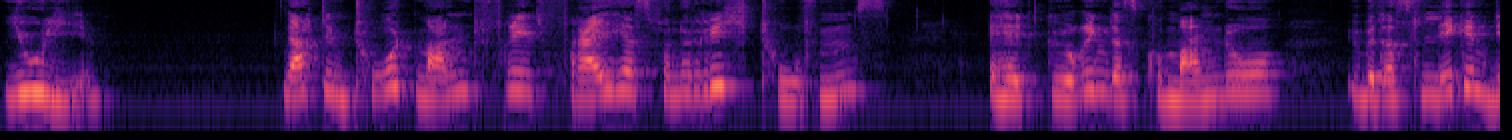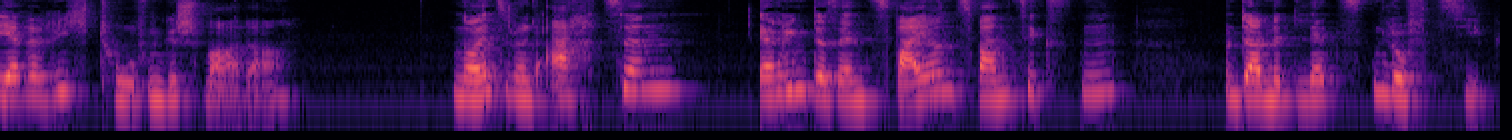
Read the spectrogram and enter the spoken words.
Juli. Nach dem Tod Manfred Freiherrs von Richthofens erhält Göring das Kommando über das legendäre Richthofen-Geschwader. 1918 erringt er seinen 22. und damit letzten Luftsieg.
